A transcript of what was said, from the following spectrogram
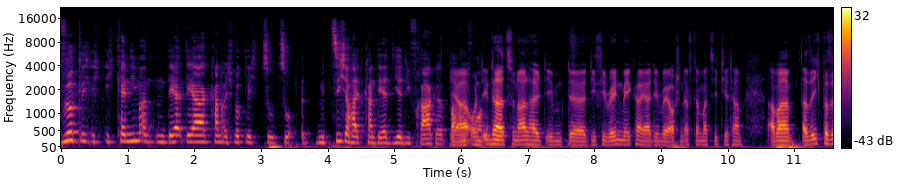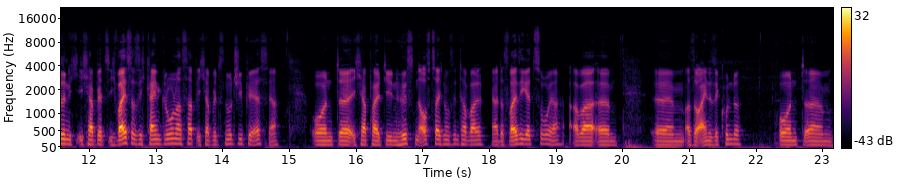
wirklich, ich, ich kenne niemanden, der, der kann euch wirklich zu, zu, mit Sicherheit kann der dir die Frage beantworten. Ja, und international halt eben der DC Rainmaker, ja, den wir ja auch schon öfter mal zitiert haben. Aber, also ich persönlich, ich habe jetzt, ich weiß, dass ich keinen GLONASS habe, ich habe jetzt nur GPS, ja. Und äh, ich habe halt den höchsten Aufzeichnungsintervall, ja, das weiß ich jetzt so, ja. Aber, ähm, ähm, also eine Sekunde. Und ähm,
